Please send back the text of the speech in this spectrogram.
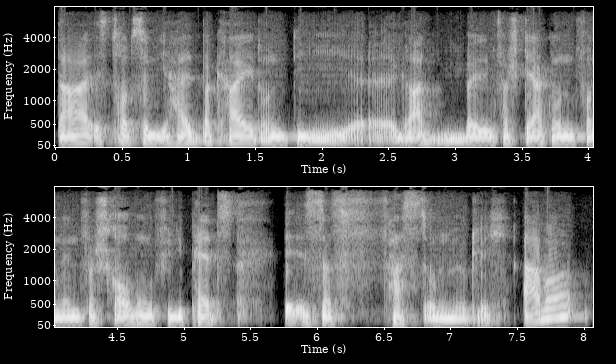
da ist trotzdem die Haltbarkeit und die, äh, gerade bei den Verstärkungen von den Verschraubungen für die Pads, ist das fast unmöglich. Aber äh,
